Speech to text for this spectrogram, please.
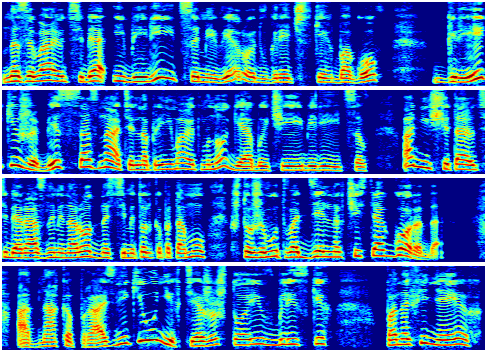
называют себя иберийцами, веруют в греческих богов. Греки же бессознательно принимают многие обычаи иберийцев. Они считают себя разными народностями только потому, что живут в отдельных частях города. Однако праздники у них те же, что и в близких Панафинеях,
